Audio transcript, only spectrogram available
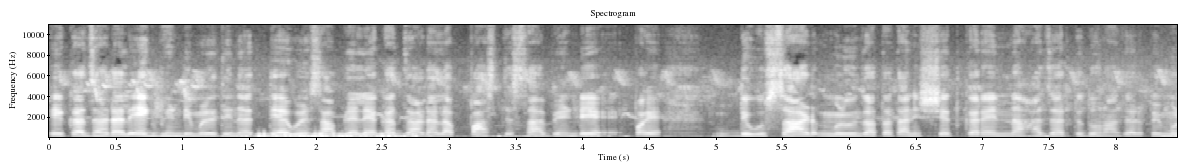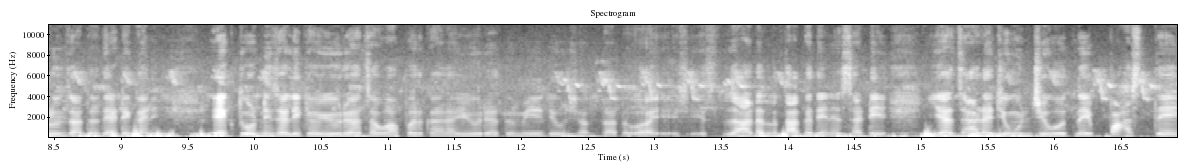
एका झाडाला एक भेंडी मिळते ना त्यावेळेस आपल्याला एका झाडाला पाच ते सहा भेंडे प दिवसाआड मिळून जातात आणि शेतकऱ्यांना हजार ते दोन हजार रुपये मिळून जातात त्या ठिकाणी. एक तोडणी झाली किंवा युरियाचा वापर करा युरिया तुम्ही देऊ शकतात. व झाडाला ताकद येण्यासाठी या झाडाची उंची होत नाही पाच ते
